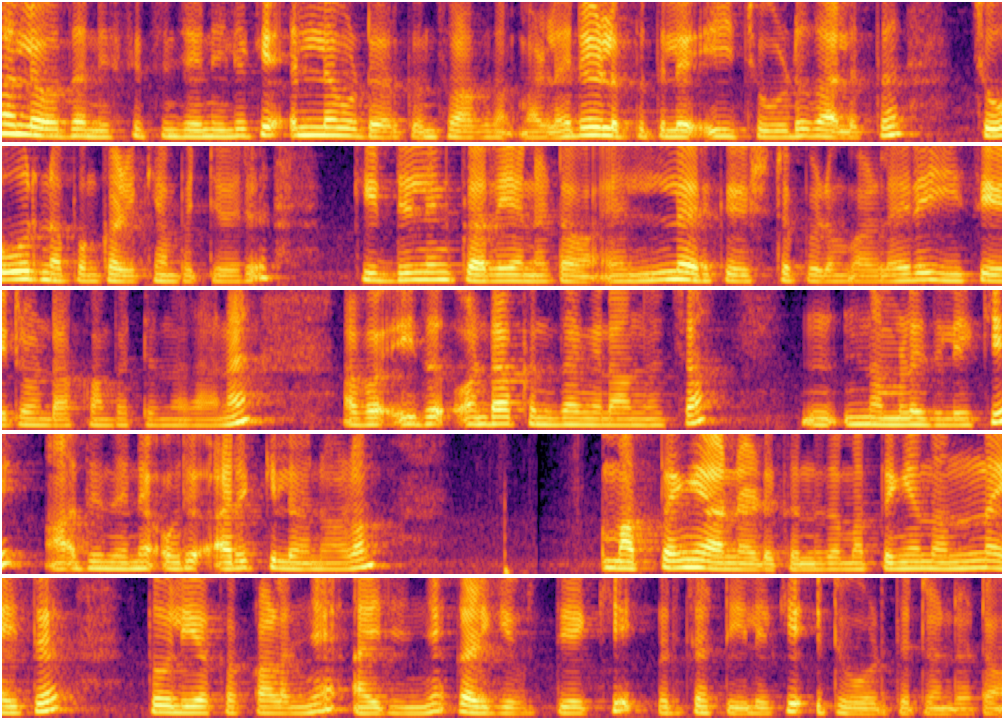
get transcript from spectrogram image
ഹലോ ധനീസ് കിച്ചൻ ജേണിയിലേക്ക് എല്ലാ കൂട്ടുകാർക്കും സ്വാഗതം. വളരെ എളുപ്പത്തിൽ ഈ ചൂട് കാലത്ത് ചോറിനൊപ്പം കഴിക്കാൻ പറ്റിയ ഒരു കിഡിലിൻ കറിയാണ് കേട്ടോ. എല്ലാവർക്കും ഇഷ്ടപ്പെടും. വളരെ ഈസി ആയിട്ട് ഉണ്ടാക്കാൻ പറ്റുന്നതാണ്. അപ്പോൾ ഇത് ഉണ്ടാക്കുന്നത് എങ്ങനെയാണെന്ന് വെച്ചാൽ നമ്മളിതിലേക്ക് ആദ്യം തന്നെ ഒരു അര കിലോനോളം മത്തങ്ങയാണ് എടുക്കുന്നത്. മത്തങ്ങ നന്നായിട്ട് തൊലിയൊക്കെ കളഞ്ഞ് അരിഞ്ഞ് കഴുകി വൃത്തിയാക്കി ഒരു ചട്ടിയിലേക്ക് ഇട്ട് കൊടുത്തിട്ടുണ്ട് കേട്ടോ.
